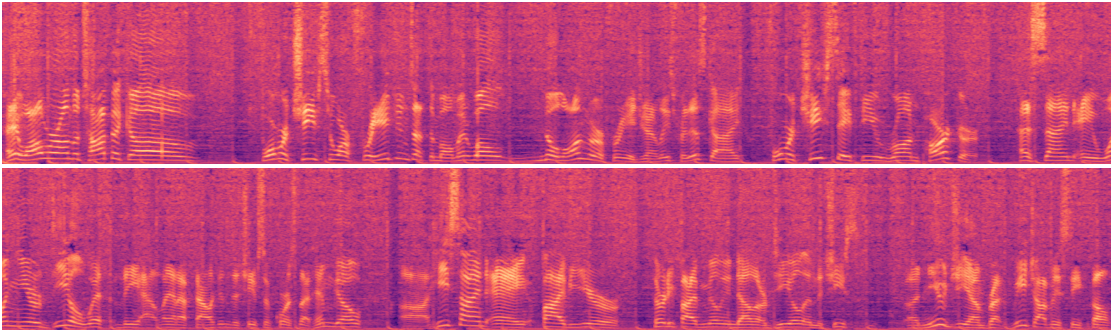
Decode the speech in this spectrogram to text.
Hey, while we're on the topic of former Chiefs who are free agents at the moment, well, no longer a free agent, at least for this guy, former Chief safety Ron Parker has signed a one year deal with the Atlanta Falcons. The Chiefs, of course, let him go. Uh, he signed a five year, $35 million deal, and the Chiefs uh, new GM, Brett Veach, obviously felt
